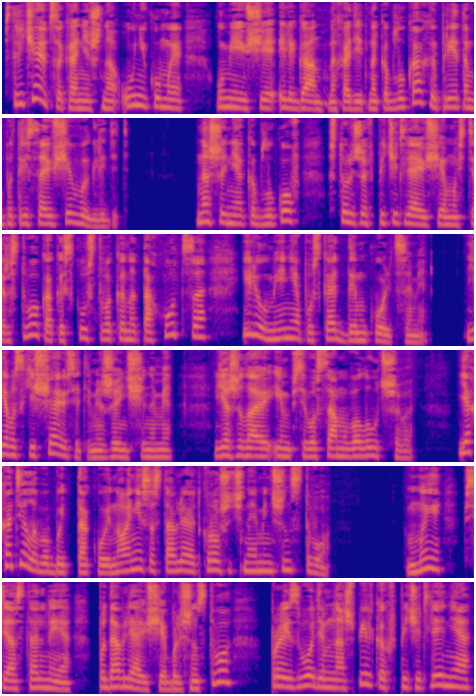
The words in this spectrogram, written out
Встречаются, конечно, уникумы, умеющие элегантно ходить на каблуках и при этом потрясающе выглядеть. Ношение каблуков – столь же впечатляющее мастерство, как искусство канатоходца или умение пускать дым кольцами. Я восхищаюсь этими женщинами. Я желаю им всего самого лучшего. Я хотела бы быть такой, но они составляют крошечное меньшинство. Мы, все остальные, подавляющее большинство, производим на шпильках впечатление,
